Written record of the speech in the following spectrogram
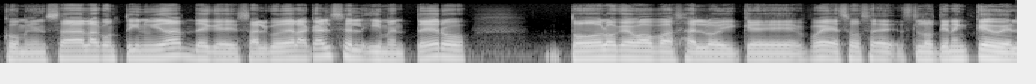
comienza la continuidad de que salgo de la cárcel y me entero todo lo que va a pasar hoy. Que pues eso se, lo tienen que ver.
